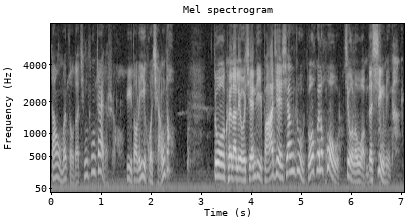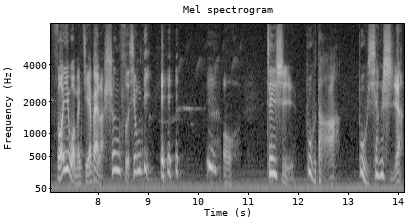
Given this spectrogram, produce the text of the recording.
当我们走到青松寨的时候，遇到了一伙强盗，多亏了柳贤弟拔剑相助，夺回了货物，救了我们的性命啊！所以我们结拜了生死兄弟。哦，真是不打不相识啊！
